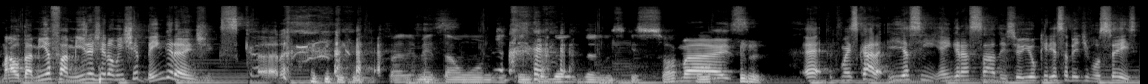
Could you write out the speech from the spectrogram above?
Mas o da minha família geralmente é bem grande. Cara, Pra alimentar um homem de 32 anos que só mas. É, mas, cara, e assim, é engraçado isso. E eu queria saber de vocês,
